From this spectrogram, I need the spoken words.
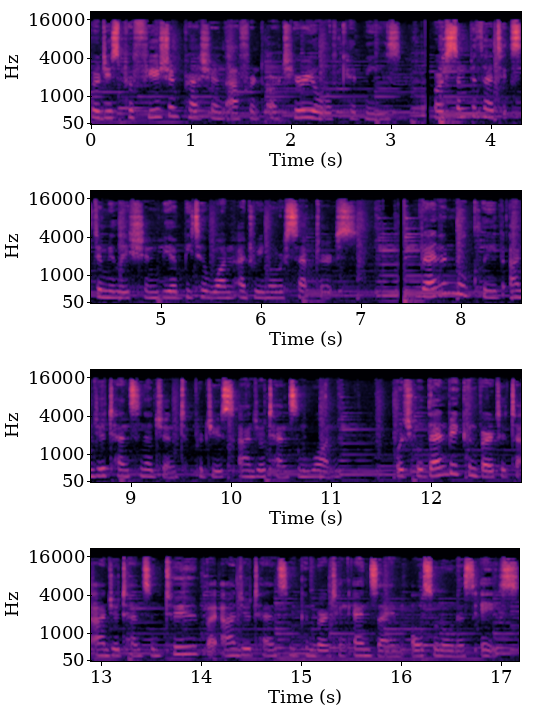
reduced perfusion pressure in the afferent arteriole of kidneys, or sympathetic stimulation via beta 1 adrenal receptors. Renin will cleave angiotensinogen to produce angiotensin 1, which will then be converted to angiotensin 2 by angiotensin converting enzyme, also known as ACE.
